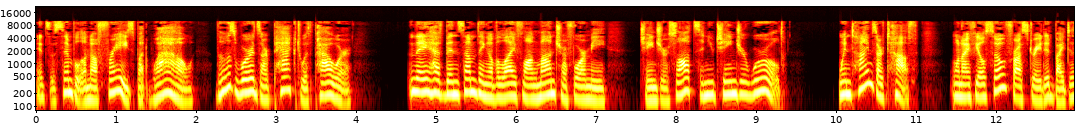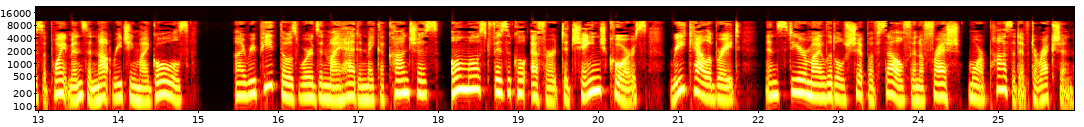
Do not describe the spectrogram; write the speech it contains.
It's a simple enough phrase, but wow, those words are packed with power. They have been something of a lifelong mantra for me. Change your thoughts, and you change your world. When times are tough, when I feel so frustrated by disappointments and not reaching my goals, I repeat those words in my head and make a conscious, almost physical effort to change course, recalibrate, and steer my little ship of self in a fresh, more positive direction.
